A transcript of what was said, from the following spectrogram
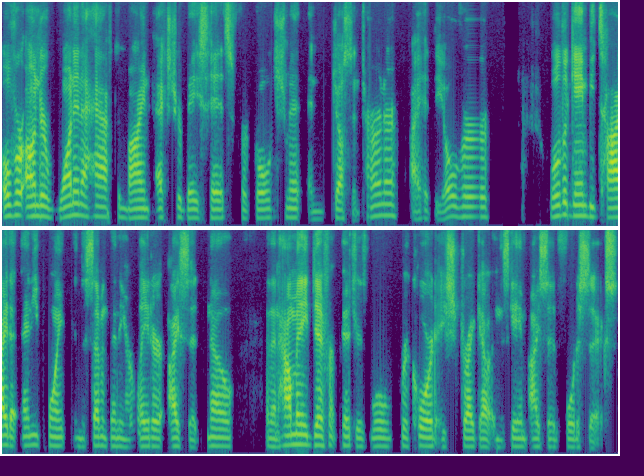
Over under one and a half combined extra base hits for Goldschmidt and Justin Turner. I hit the over. Will the game be tied at any point in the seventh inning or later? I said no. And then how many different pitchers will record a strikeout in this game? I said four to six.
